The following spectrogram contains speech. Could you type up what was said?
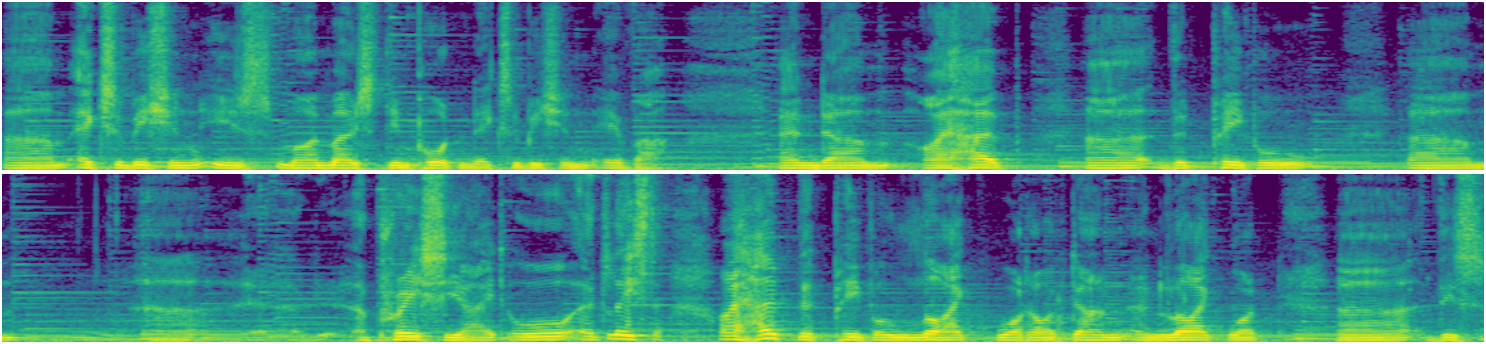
um, exhibition is my most important exhibition ever. And um, I hope uh, that people um, uh, appreciate, or at least I hope that people like what I've done and like what uh, this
